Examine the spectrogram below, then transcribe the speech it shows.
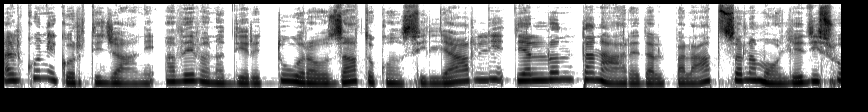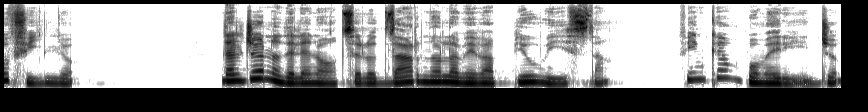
Alcuni cortigiani avevano addirittura osato consigliargli di allontanare dal palazzo la moglie di suo figlio. Dal giorno delle nozze lo zar non l'aveva più vista finché un pomeriggio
